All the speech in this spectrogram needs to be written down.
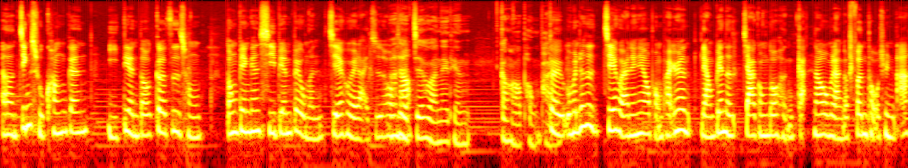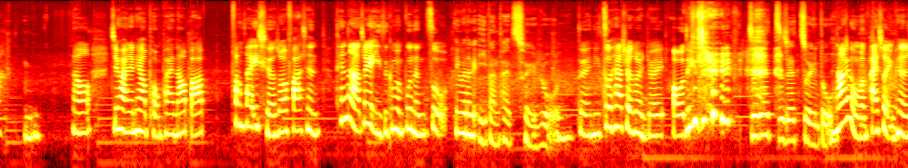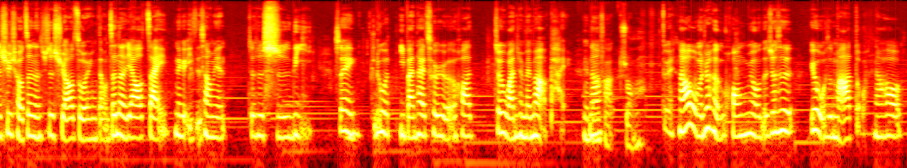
嗯、呃金属框跟椅垫都各自从东边跟西边被我们接回来之后，而且然后接回来那天刚好要澎湃，对，我们就是接回来那天要澎湃，因为两边的加工都很赶，然后我们两个分头去拿，嗯，然后接回来那天要澎湃，然后把它放在一起的时候，发现天哪，这个椅子根本不能坐。因为那个椅板太脆弱了，对你坐下去的时候，你就会凹进去。直接直接坠落。然后因为我们拍摄影片的需求真的是需要做运动，真的要在那个椅子上面就是施力，所以如果椅板太脆弱的话，就完全没办法拍。没办法装，对，然后我们就很荒谬的，就是因为我是 model，然后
